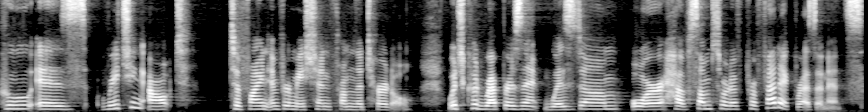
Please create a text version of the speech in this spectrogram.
who is reaching out to find information from the turtle, which could represent wisdom or have some sort of prophetic resonance.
